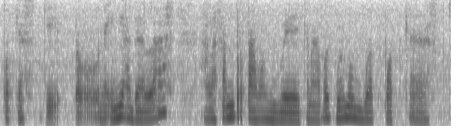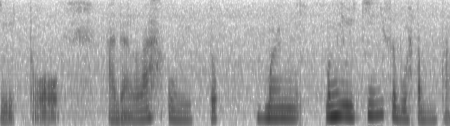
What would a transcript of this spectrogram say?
podcast gitu. Nah ini adalah alasan pertama gue kenapa gue membuat podcast gitu. Adalah untuk men memiliki sebuah tempat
